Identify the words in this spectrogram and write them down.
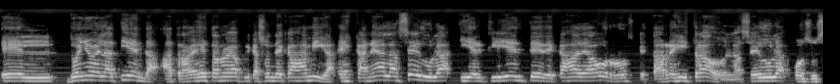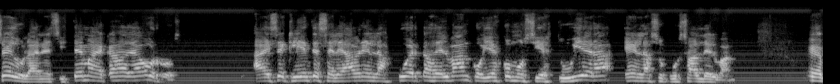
el dueño de la tienda, a través de esta nueva aplicación de Caja Amiga, escanea la cédula y el cliente de Caja de Ahorros, que está registrado en la cédula, con su cédula en el sistema de Caja de Ahorros, a ese cliente se le abren las puertas del banco y es como si estuviera en la sucursal del banco. Eh,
